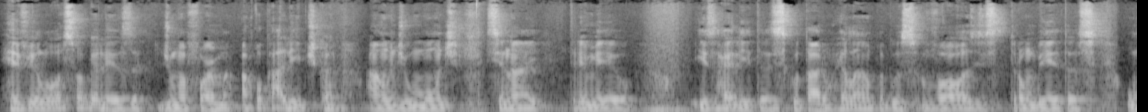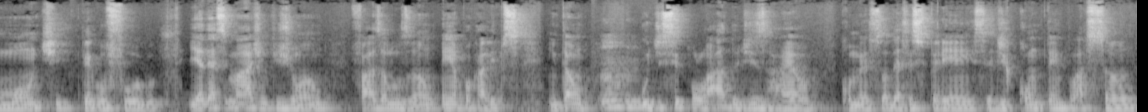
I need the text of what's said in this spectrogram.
revelou a sua beleza de uma forma apocalíptica, aonde o monte Sinai tremeu, israelitas escutaram relâmpagos, vozes, trombetas, o monte pegou fogo. E é dessa imagem que João faz alusão em Apocalipse. Então, uhum. o discipulado de Israel começou dessa experiência de contemplação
